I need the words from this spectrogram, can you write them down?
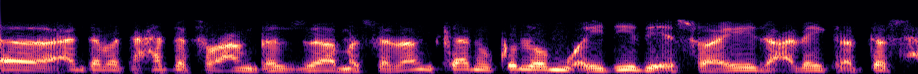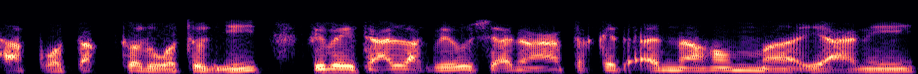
عندما تحدثوا عن غزة مثلا كانوا كلهم مؤيدين لإسرائيل عليك أن تسحق وتقتل وتنهي، فيما يتعلق بروسيا أنا أعتقد أنهم يعني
